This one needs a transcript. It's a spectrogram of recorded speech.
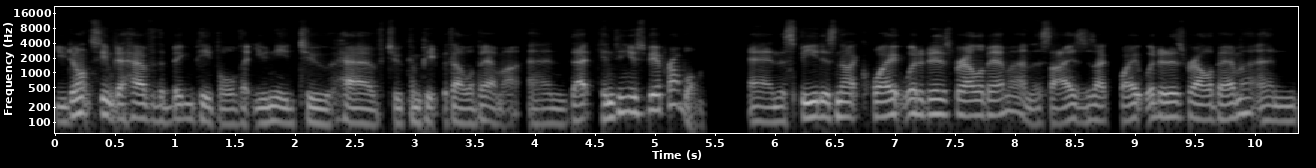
you don't seem to have the big people that you need to have to compete with Alabama, and that continues to be a problem and the speed is not quite what it is for Alabama, and the size is not quite what it is for Alabama. And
